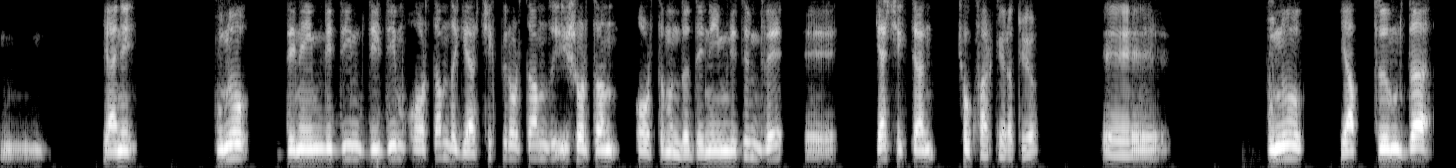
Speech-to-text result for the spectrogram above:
Imm, yani bunu deneyimlediğim dediğim ortam da gerçek bir ortamdı. İş ortam ortamında deneyimledim ve, eee, gerçekten çok fark yaratıyor. Eee, bunu yaptığımda,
